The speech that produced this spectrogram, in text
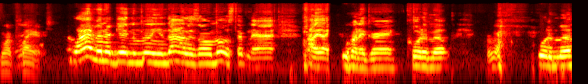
more players. Linemen are getting a million dollars almost. Nah, probably like 200 grand, quarter mil, quarter mil.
